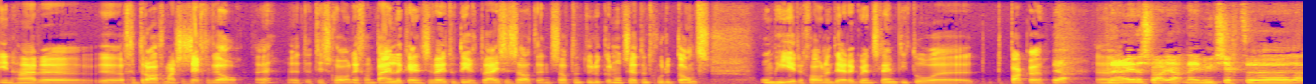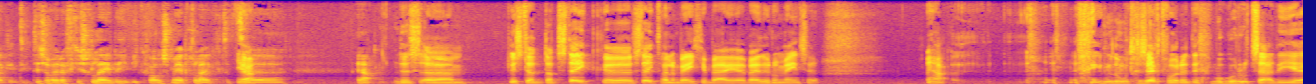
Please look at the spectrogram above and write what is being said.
in haar eh, eh, gedrag. Maar ze zegt het wel. Hè? Het, het is gewoon echt een pijnlijke. En ze weet hoe dichtbij ze zat. En ze had natuurlijk een ontzettend goede kans om hier gewoon een derde Grand Slam titel eh, te pakken. Ja, nee, dat is waar. Ja, nee, nu het zegt, ja, het, het is alweer eventjes geleden, die, quotes, maar je hebt gelijk. Dat, Ja. ja. Dus, ehm, dus dat, dat steekt, steekt wel een beetje bij, bij de Roemeense. Ja, er moet gezegd worden, de Muguruza die,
